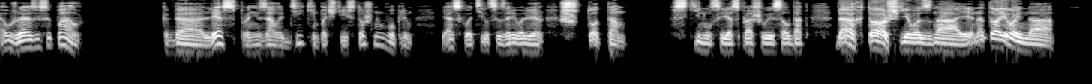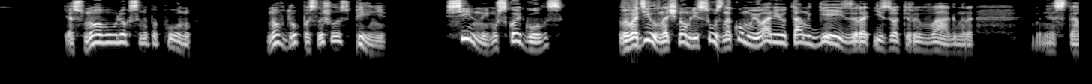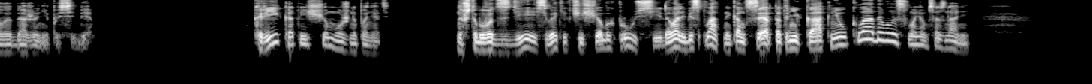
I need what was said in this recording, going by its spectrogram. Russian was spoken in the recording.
Я уже засыпал. Когда лес пронизало диким, почти истошным воплем, я схватился за револьвер. «Что там?» — вскинулся я, спрашивая солдат. «Да кто ж его знает, на то и война!» Я снова улегся на попону, но вдруг послышалось пение. Сильный мужской голос выводил в ночном лесу знакомую арию Тангейзера из оперы Вагнера. Мне стало даже не по себе. Крик это еще можно понять. Но чтобы вот здесь, в этих чащобах Пруссии, давали бесплатный концерт, это никак не укладывалось в моем сознании.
